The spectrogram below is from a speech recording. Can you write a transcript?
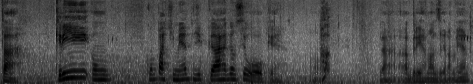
Tá. Crie um compartimento de carga no seu walker. Tá. Abrir armazenamento.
